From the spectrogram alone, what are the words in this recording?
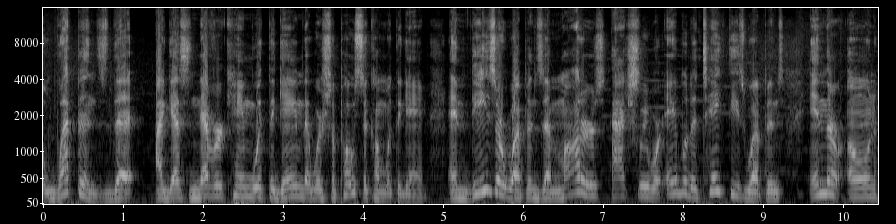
weapons that I guess never came with the game that were supposed to come with the game. And these are weapons that modders actually were able to take these weapons in their own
